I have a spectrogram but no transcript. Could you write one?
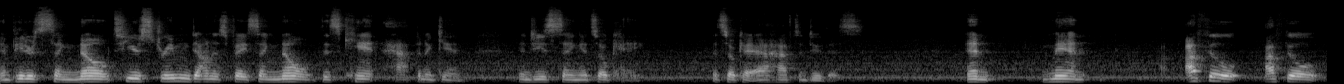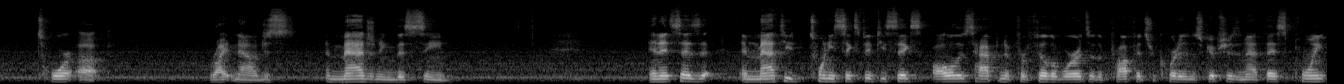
And Peter's saying, No, tears streaming down his face, saying, No, this can't happen again. And Jesus saying, It's okay. It's okay. I have to do this. And man, I feel I feel tore up right now just imagining this scene. And it says in Matthew 26, 56, all this happened to fulfill the words of the prophets recorded in the scriptures, and at this point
